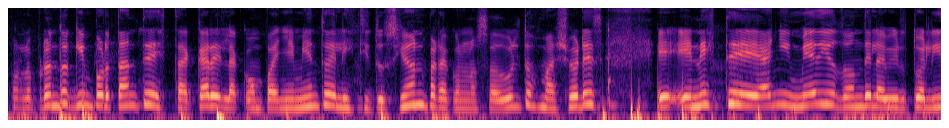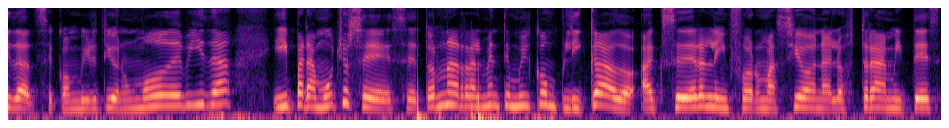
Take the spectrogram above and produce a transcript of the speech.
Por lo pronto, qué importante destacar el acompañamiento de la institución para con los adultos mayores eh, en este año y medio donde la virtualidad se convirtió en un modo de vida y para muchos se, torna realmente muy complicado acceder a la información, a los trámites,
